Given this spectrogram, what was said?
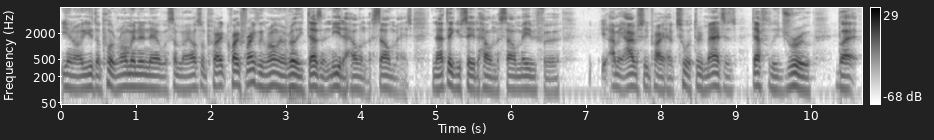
you know, either put Roman in there with somebody else. But quite frankly, Roman really doesn't need a Hell in the Cell match. And I think you say the Hell in the Cell maybe for, I mean, obviously probably have two or three matches. Definitely Drew, but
